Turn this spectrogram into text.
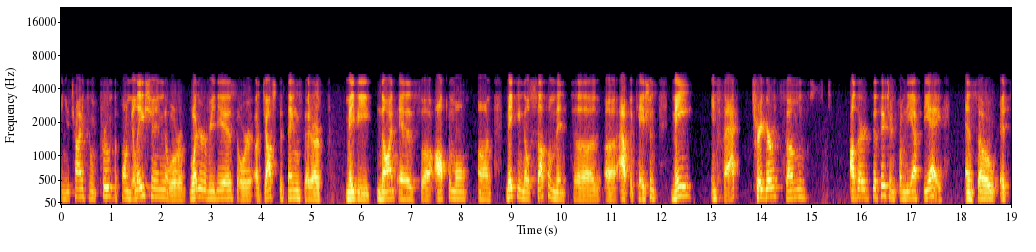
and you're trying to improve the formulation or whatever it is, or adjust the things that are maybe not as uh, optimal. Uh, making those supplement uh, uh, applications may, in fact, trigger some other decision from the FDA. And so it's,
